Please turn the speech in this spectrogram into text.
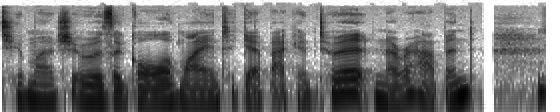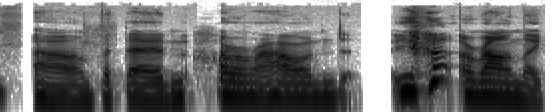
too much. It was a goal of mine to get back into it. Never happened. Um, but then around yeah, around like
